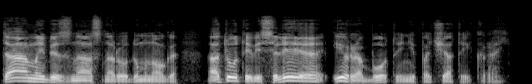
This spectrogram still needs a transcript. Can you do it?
Там и без нас народу много, а тут и веселее, и работы непочатый край.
